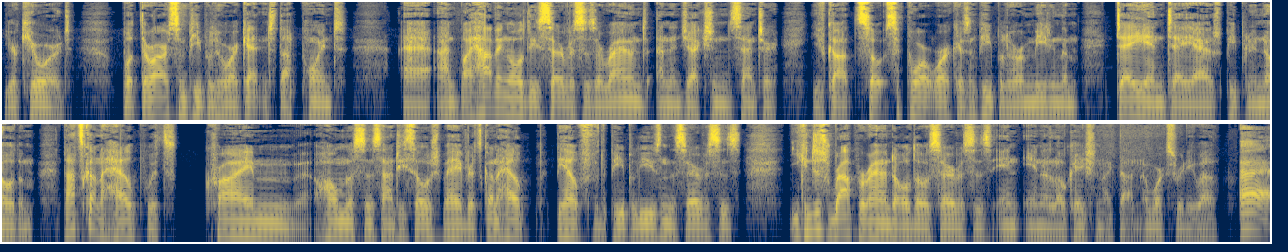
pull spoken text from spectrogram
you're cured. But there are some people who are getting to that point, uh, and by having all these services around an injection centre, you've got so support workers and people who are meeting them day in day out, people who know them. That's going to help with crime, homelessness, antisocial behaviour. It's going to help be helpful for the people using the services. You can just wrap around all those services in, in a location like that, and it works really well. Uh,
